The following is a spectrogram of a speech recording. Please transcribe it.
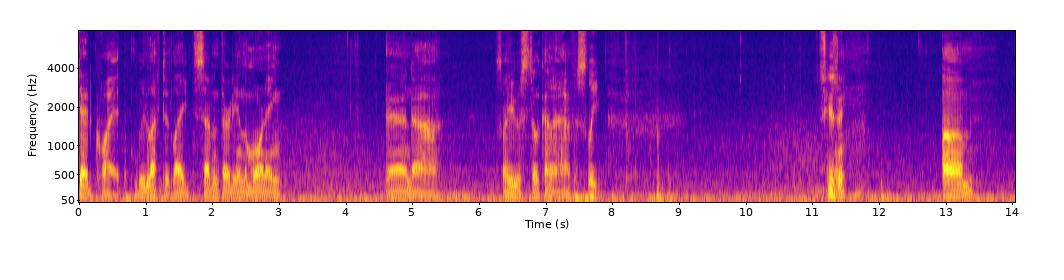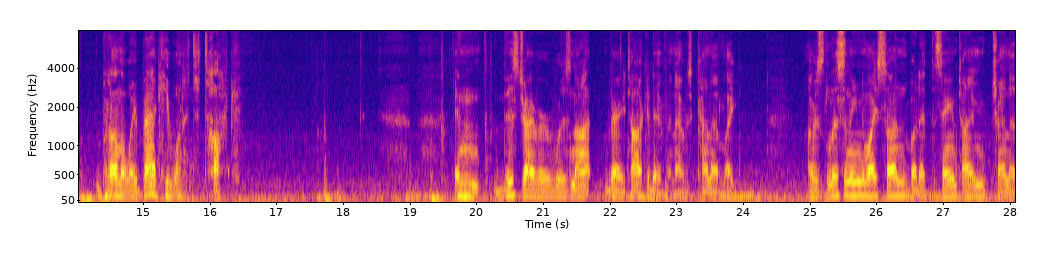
dead quiet. We left at like 7:30 in the morning, and uh, so he was still kind of half asleep. Excuse me. Um, but on the way back, he wanted to talk. And this driver was not very talkative, and I was kind of like, I was listening to my son, but at the same time trying to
